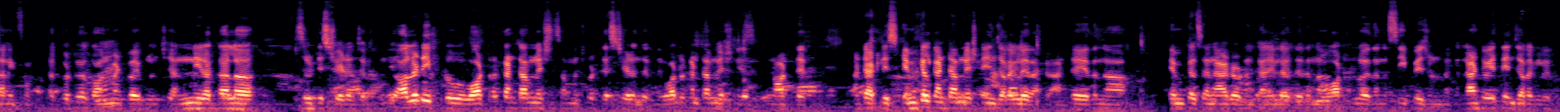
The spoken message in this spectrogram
దానికి తగ్గట్టుగా గవర్నమెంట్ వైపు నుంచి అన్ని రకాల ఫెసిలిటీస్ చేయడం జరుగుతుంది. ఆల్రెడీ ఇప్పుడు వాటర్ కంటామినేషన్ సంబంధించి కూడా టెస్ట్ చేయడం జరిగింది water contamination is not there అంటే అట్లీస్ట్ కెమికల్ కంటామినేషన్ ఏం జరగలేదు అక్కడ. అంటే ఏదైనా కెమికల్స్ అయినా యాడ్ అవ్వడం కానీ లేదా ఏదైనా వాటర్లో ఏదైనా సీపేజ్ ఉండడం కానీ ఇలాంటివి అయితే ఏం జరగలేదు.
